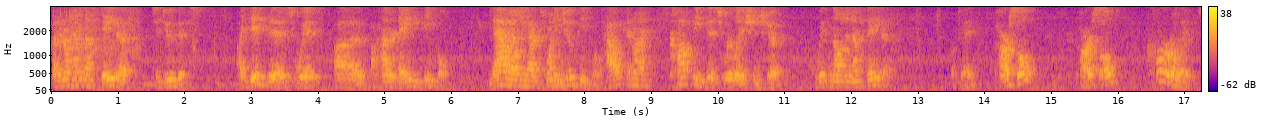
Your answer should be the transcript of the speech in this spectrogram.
but I don't have enough data to do this. I did this with uh, 180 people. Now I only have 22 people. How can I copy this relationship with not enough data? Okay, parcel, parcel, correlate.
